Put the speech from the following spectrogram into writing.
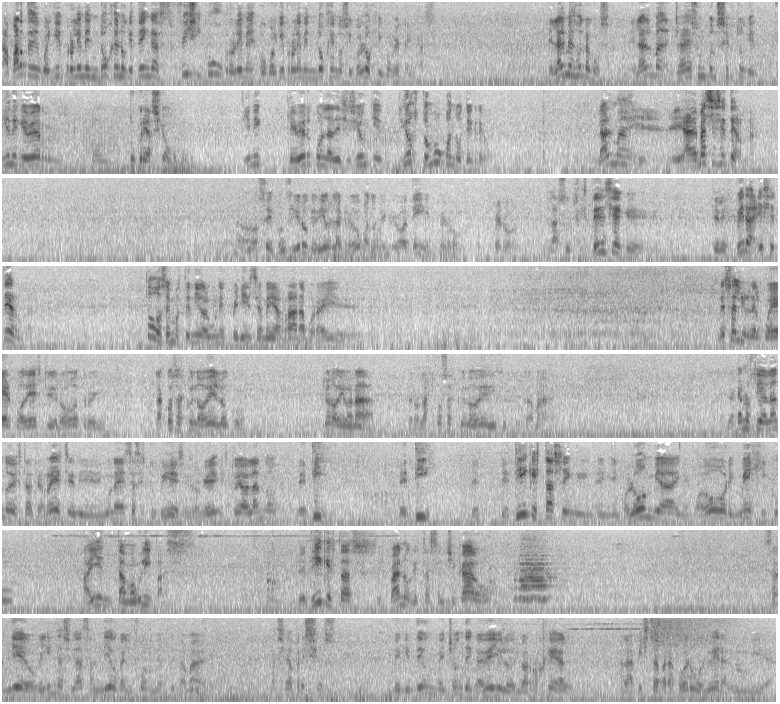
aparte de cualquier problema endógeno que tengas físico o, cualquier problema endógeno psicológico que tengas. El alma es otra cosa. El alma ya es un concepto que tiene que ver tu creación. Tiene que ver con la decisión que Dios tomó cuando te creó. El alma, eh, eh, además, es eterna. No, no, sé, considero que Dios la creó cuando te creó a ti, pero, pero la subsistencia que, que le espera es eterna. Todos hemos tenido alguna experiencia media rara por ahí. de salir del cuerpo, de esto y de lo otro, y las cosas que uno ve, loco, yo no digo nada, pero las cosas que uno ve dice, puta madre. Y acá no estoy hablando de extraterrestres ni de ninguna de esas estupideces, ¿ok? Estoy hablando de ti, de ti, de, ti que estás en, en Colombia, en Ecuador, en México, ahí en Tamaulipas. De ti que estás hispano, que estás en Chicago, San Diego, qué linda ciudad San Diego, California, puta madre. Una ciudad preciosa. Me quité un mechón de cabello y lo, arrojé a la pista para poder volver algún día.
